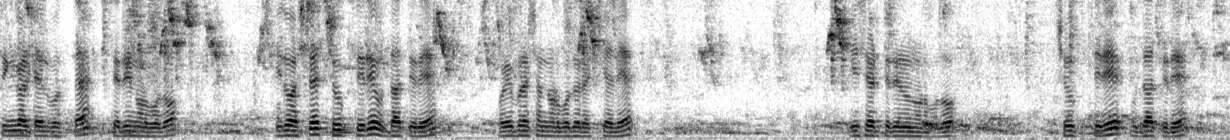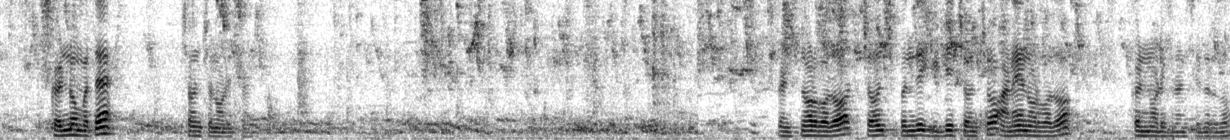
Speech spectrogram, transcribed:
ಸಿಂಗಲ್ ಟೈಲ್ ಬರುತ್ತೆ, ತಿರಿ ನೋಡ್ಬೋದು. ಇದು ಅಷ್ಟೇ ಚೂಪ್ ತಿರಿ, ಉದ್ದ ತಿರಿ. ವೈಬ್ರೇಷನ್ ನೋಡ್ಬೋದು ರೆಕ್ಕೆಯಲ್ಲಿ ಈ ಸೈಡ್ ತಿರಿನೂ ನೋಡ್ಬೋದು. ಚೂಪ್ ತಿರಿ, ಉದ್ದ ತಿರಿ. ಕಣ್ಣು ಮತ್ತು ಚೊಂಚು ನೋಡಿ ಸರ್. ಫ್ರೆಂಡ್ಸ್ ನೋಡ್ಬೋದು, ಚೊಂಚು ಬಂದು ಗಿಡ್ಡಿ ಚೊಂಚು, ಹಣೆ ನೋಡ್ಬೋದು. ಕಣ್ಣು ನೋಡಿ ಫ್ರೆಂಡ್ಸ್ ಇದ್ರದ್ದು.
